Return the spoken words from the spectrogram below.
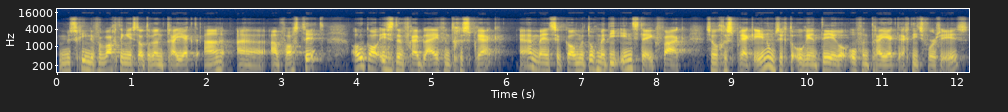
misschien de verwachting is dat er een traject aan, uh, aan vastzit. Ook al is het een vrijblijvend gesprek. Mensen komen toch met die insteek vaak zo'n gesprek in om zich te oriënteren of een traject echt iets voor ze is.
